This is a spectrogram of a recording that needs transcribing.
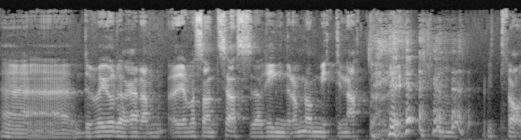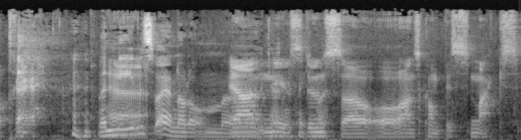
Eh, det var jag redan, jag var så entusiastisk jag ringde dem då mitt i natten. Vid, två, tre. Men Nils var en av dem. eh, Ja, jag Nils. Dunsa och hans kompis Max.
